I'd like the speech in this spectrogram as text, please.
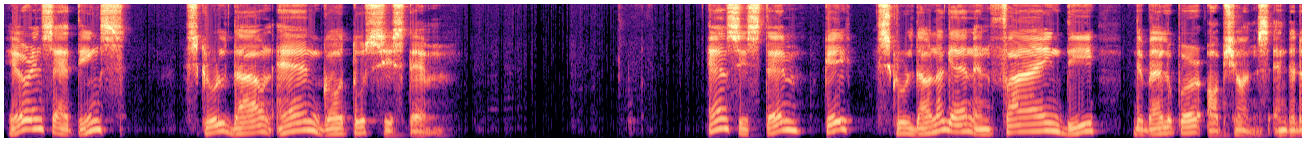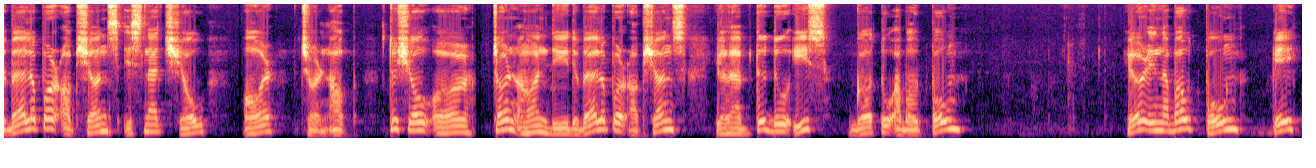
Here in settings, scroll down and go to system. And system, okay, scroll down again and find the developer options. And the developer options is not show or turn up. To show or turn on the developer options, you'll have to do is go to about phone. Here in about phone, okay,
